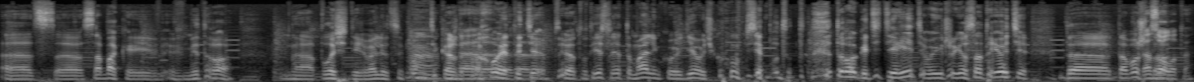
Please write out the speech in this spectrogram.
э, с э, собакой в, в метро на площади революции. Помните, А, каждый да, проходит да, и да, те- да. трет. Вот если эту маленькую девочку все будут трогать и тереть, вы же ее сотрете до того, что... До золота.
